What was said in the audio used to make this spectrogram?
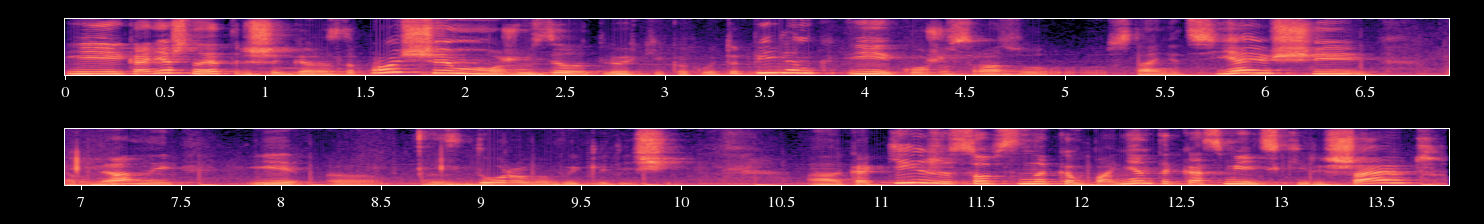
И, конечно, это решить гораздо проще. Мы можем сделать легкий какой-то пилинг, и кожа сразу станет сияющей, румяный и э, здорово выглядящий. А какие же, собственно, компоненты косметики решают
